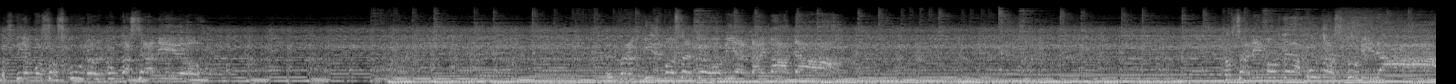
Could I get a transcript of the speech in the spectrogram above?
Los tiempos oscuros nunca se han ido. El franquismo es el que gobierna y manda. Salimos de la puta oscuridad.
